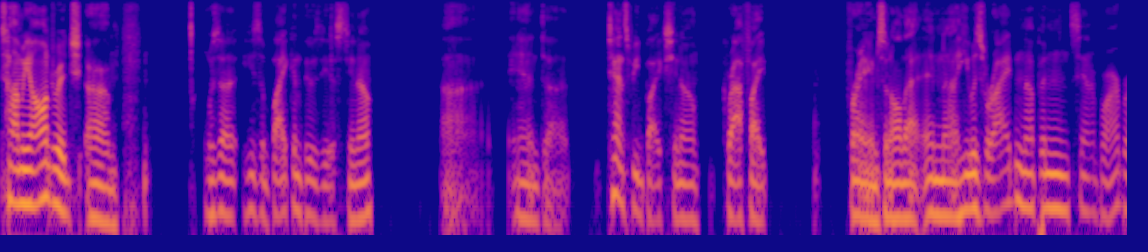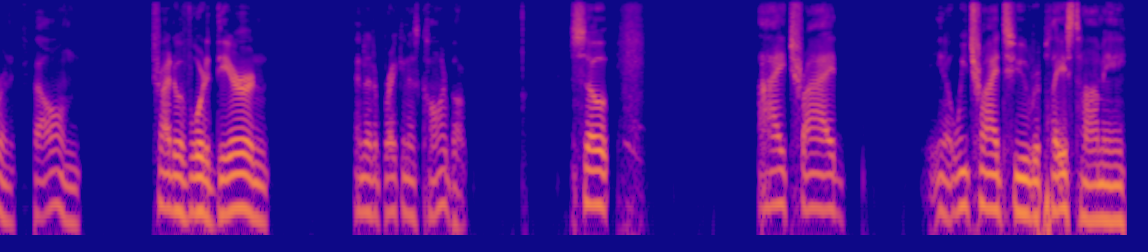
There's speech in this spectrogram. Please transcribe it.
Tommy Aldridge um, was a he's a bike enthusiast, you know, uh, and uh, ten speed bikes, you know, graphite frames and all that, and uh, he was riding up in Santa Barbara and fell and tried to avoid a deer and ended up breaking his collarbone. So I tried, you know, we tried to replace Tommy,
